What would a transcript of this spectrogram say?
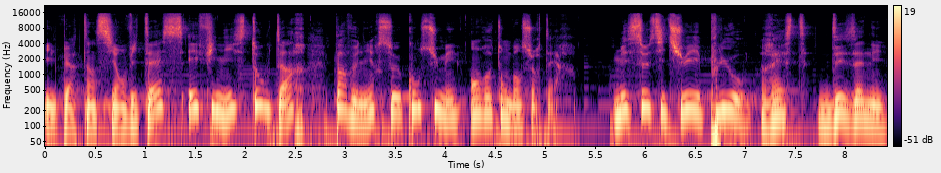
Ils perdent ainsi en vitesse et finissent tôt ou tard par venir se consumer en retombant sur Terre. Mais ceux situés plus haut restent des années,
